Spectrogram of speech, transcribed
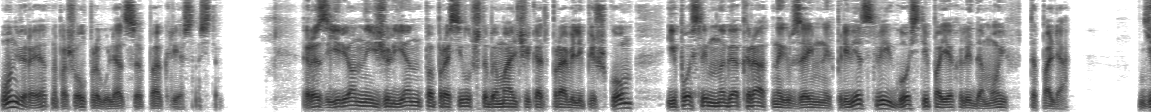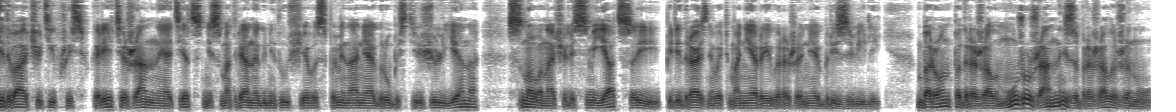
он, вероятно, пошел прогуляться по окрестностям. Разъяренный Жюльен попросил, чтобы мальчика отправили пешком, и после многократных взаимных приветствий гости поехали домой в Тополя. Едва очутившись в карете, Жанна и отец, несмотря на гнетущее воспоминания о грубости Жюльена, снова начали смеяться и передразнивать манеры и выражения Брезвилей. Барон подражал мужу, Жанна изображала жену.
